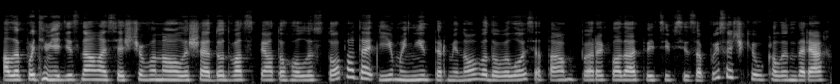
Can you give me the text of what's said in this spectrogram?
але потім я дізналася, що воно лише до 25 листопада, і мені терміново довелося там перекладати ці всі записочки у календарях,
